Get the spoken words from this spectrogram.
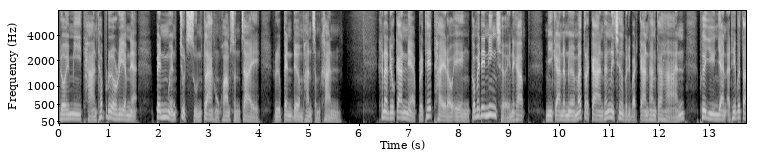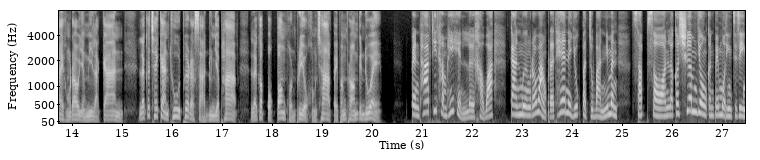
โดยมีฐานทัพเรือเรียมเนี่ยเป็นเหมือนจุดศูนย์กลางของความสนใจ หรือเป็นเดิมพันสำคัญ ขณะเดียวกันเนี่ยประเทศไทยเราเองก็ไม่ได้นิ่งเฉยนะครับ มีการดำเนินมาตรการทั้งในเชิงปฏิบัติการทางทหาร เพื่อยืนยันอธิปไตยของเราอย่างมีหลักการ แล้วก็ใช้การทูตเพื่อรักษาดุลยภาพ แล้วก็ปกป้องผลประโยชน์ของชาติไปพร้อมๆ กันด้วย เป็นภาพที่ทำให้เห็นเลยค่ะว่า การเมืองระหว่างประเทศในยุคปัจจุบันนี่มันซับซ้อนแล้วก็เชื่อมโยงกันไปหมดจริง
